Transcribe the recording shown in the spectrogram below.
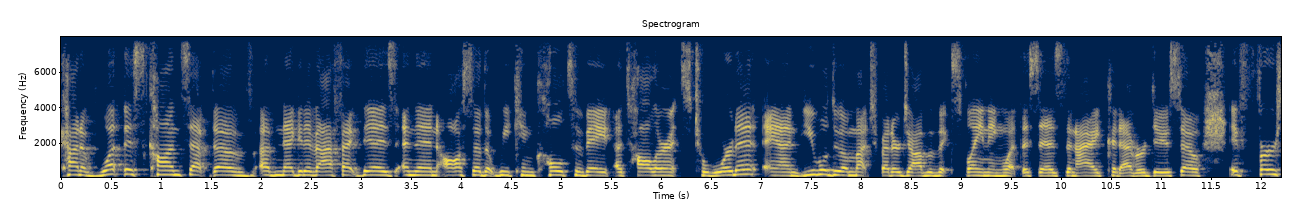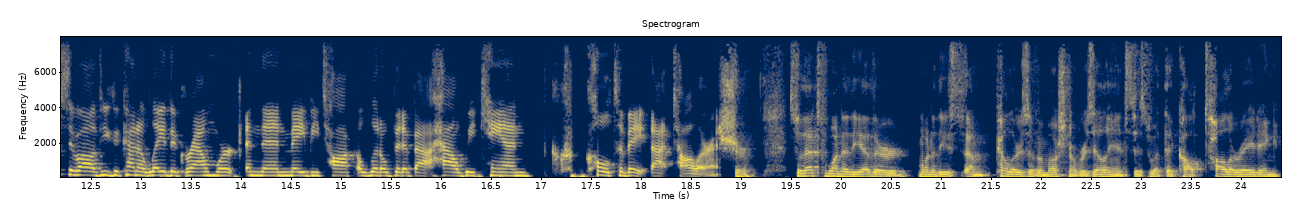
kind of what this concept of, of negative affect is, and then also that we can cultivate a tolerance toward it. And you will do a much better job of explaining what this is than I could ever do. So if first of all, if you could kind of lay the groundwork and then maybe talk a little bit about how we can c- cultivate that tolerance. Sure. So that's one of the other, one of these um, pillars of emotional resilience is what they call tolerating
